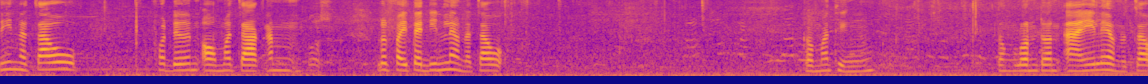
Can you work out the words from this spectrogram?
นี่นะเจ้าพอเดินออกมาจากอันรถไฟใต้ดินแล้วนะเจ้า ก็มาถึงตรงลอนดอนไอแล้วนะเจ้า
